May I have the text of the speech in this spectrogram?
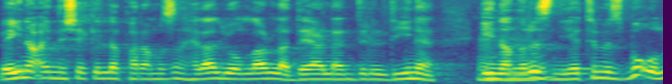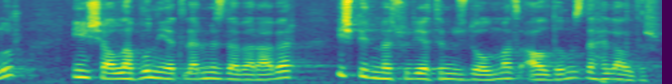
Ve yine aynı şekilde paramızın helal yollarla değerlendirildiğine Hı -hı. inanırız. Niyetimiz bu olur. İnşallah bu niyetlerimizle beraber hiçbir mesuliyetimiz de olmaz. Aldığımız da helaldir.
